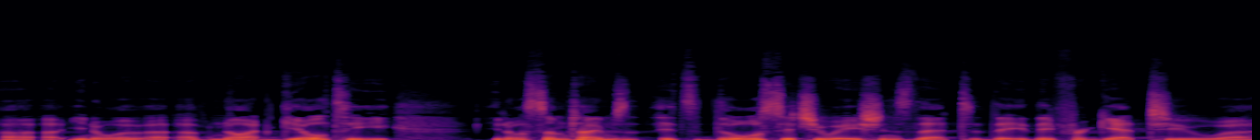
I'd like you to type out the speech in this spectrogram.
uh, uh you know of, of not guilty you know sometimes it's those situations that they, they forget to uh,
